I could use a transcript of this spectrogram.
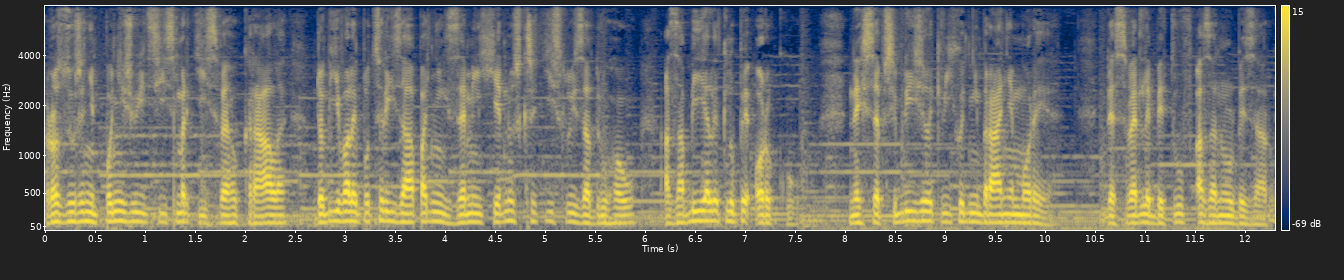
rozzuřeni ponižující smrtí svého krále, dobývali po celých západních zemích jednu skřetí sluj za druhou a zabíjeli tlupy orků, než se přiblížili k východní bráně Morie, kde svedli bitvu v Azanulbizaru.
